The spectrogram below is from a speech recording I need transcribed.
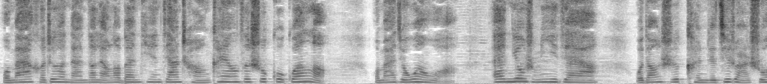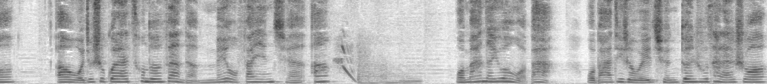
我妈和这个男的聊了半天家常，看样子是过关了。我妈就问我：“哎，你有什么意见呀？”我当时啃着鸡爪说：“呃，我就是过来蹭顿饭的，没有发言权啊。”我妈呢又问我爸，我爸系着围裙端出菜来说：“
